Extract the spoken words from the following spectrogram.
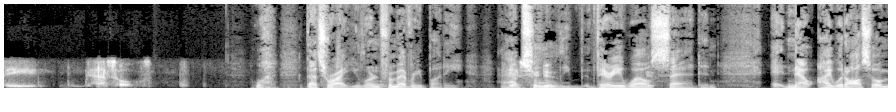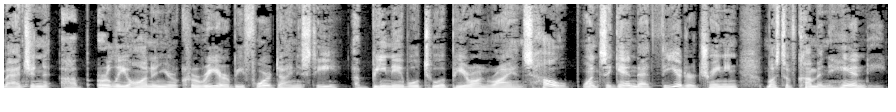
the assholes. Well, that's right. You learn from everybody. Absolutely. Yes, Very well said. And now, I would also imagine uh, early on in your career before Dynasty, uh, being able to appear on Ryan's Hope. Once again, that theater training must have come in handy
